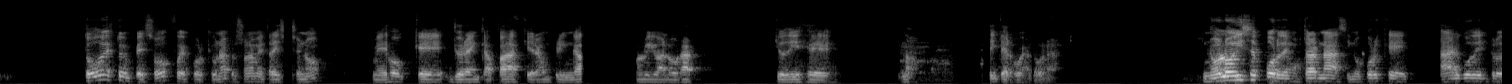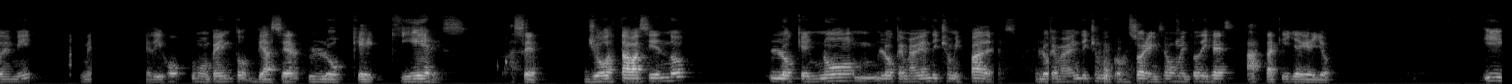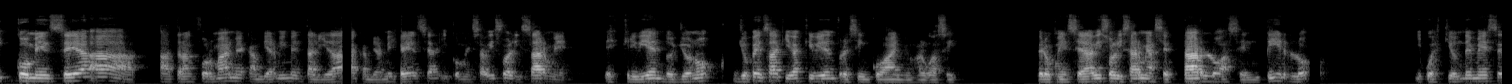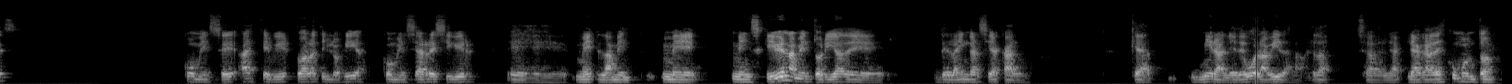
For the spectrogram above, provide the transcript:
todo esto empezó fue porque una persona me traicionó, me dijo que yo era incapaz, que era un pringado, no lo iba a lograr. Yo dije, no, sí que lo voy a lograr. No lo hice por demostrar nada, sino porque algo dentro de mí me dijo un momento de hacer lo que quieres hacer. Yo estaba haciendo lo que no, lo que me habían dicho mis padres, lo que me habían dicho mis profesores. En ese momento dije, hasta aquí llegué yo. Y comencé a, a transformarme, a cambiar mi mentalidad, a cambiar mis creencias y comencé a visualizarme escribiendo. Yo no, yo pensaba que iba a escribir dentro de cinco años, algo así. Pero comencé a visualizarme, a aceptarlo, a sentirlo. Y cuestión de meses comencé a escribir toda la trilogía. Comencé a recibir, eh, me, la, me, me, inscribí en la mentoría de, de Lain García Calvo. Que, mira, le debo la vida, la verdad. O sea, le, agradezco un montón.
